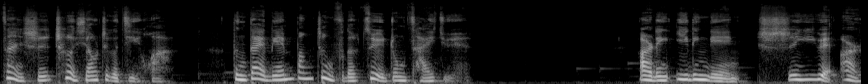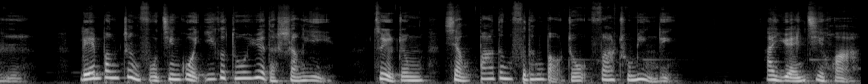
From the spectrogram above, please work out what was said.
暂时撤销这个计划，等待联邦政府的最终裁决。二零一零年十一月二日，联邦政府经过一个多月的商议，最终向巴登符腾堡州发出命令，按原计划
